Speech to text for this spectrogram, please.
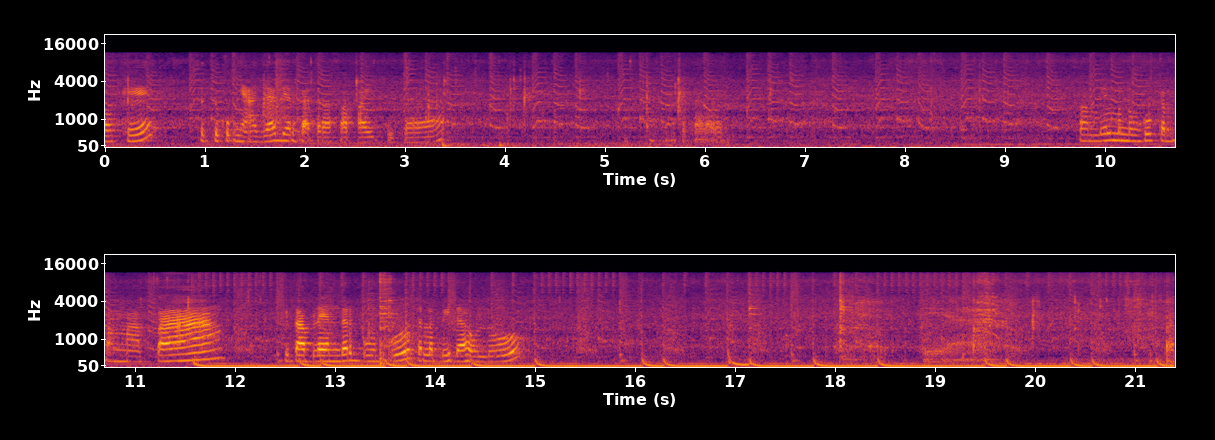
oke. okay secukupnya aja biar gak terasa pahit juga. Kita sambil menunggu kentang matang kita blender bumbu terlebih dahulu. Ya. kita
